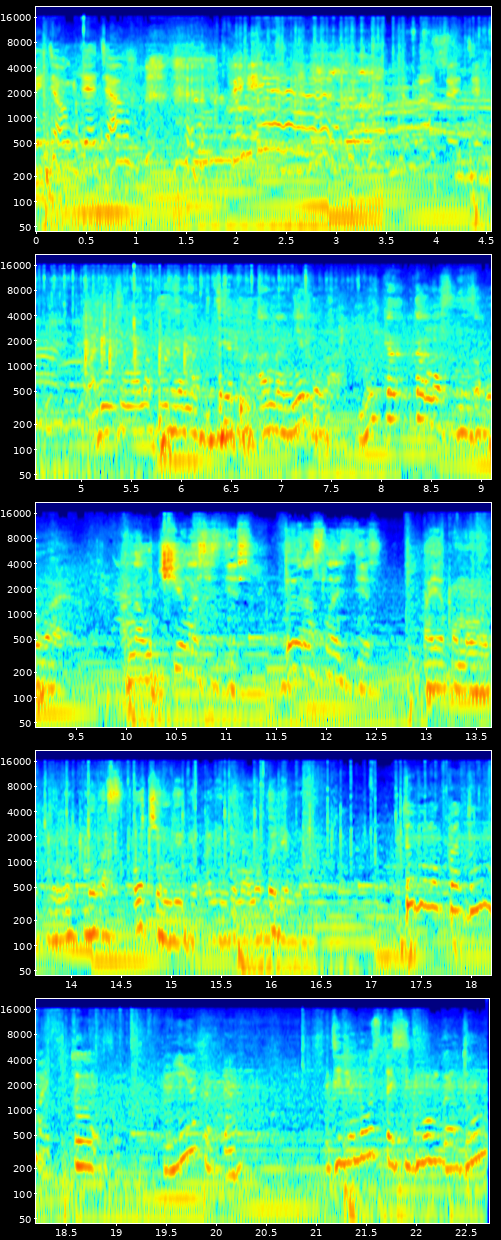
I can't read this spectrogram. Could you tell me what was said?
идем к детям. Привет! Здравствуйте. Валентина Анатольевна, где бы она ни была, никогда нас не забывает. Она училась здесь, выросла здесь. Поэтому мы, мы вас очень любим, Валентина Анатольевна. Кто бы мог подумать, что некогда, в 97 году,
